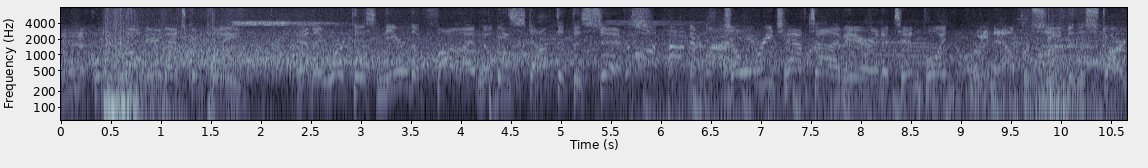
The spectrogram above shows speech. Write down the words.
And a quick throw here, that's complete. And they work this near the five. He'll be stopped at the six. So we reach halftime here in a 10-point. We now proceed to the start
